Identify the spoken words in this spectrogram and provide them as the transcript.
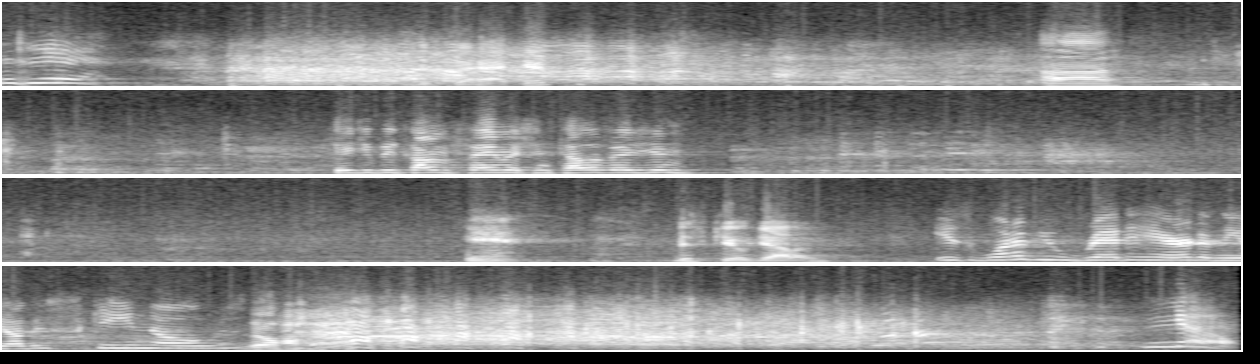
Yeah. Mr. Hackett? Uh, did you become famous in television? Yes. Miss Kilgallen? Is one of you red-haired and the other ski-nosed? No.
